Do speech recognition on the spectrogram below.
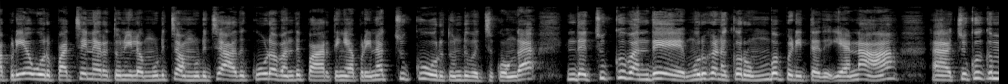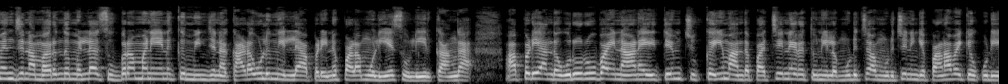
அப்படியே ஒரு பச்சை நிற துணியில முடிச்சா முடிச்சு அது கூட வந்து பார்த்தீங்க அப்படின்னா சுக்கு ஒரு துண்டு வச்சுக்கோங்க. இந்த சுக்கு வந்து முருகனுக்கு ரொம்ப பிடித்தது. ஏன்னா சுக்குக்கு மிஞ்சின மருந்தும் இல்லை சுப்பிரமணியனுக்கு மிஞ்சின கடவுளும் இல்லை அப்படின்னு பழமொழியே சொல்லியிருக்காங்க. அப்படி அந்த ஒரு ரூபாய் நாணயத்தையும் சுக்கையும் அந்த பச்சை நிற துணியில முடிச்சா முடிச்சு நீங்க பணம் வைக்கக்கூடிய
